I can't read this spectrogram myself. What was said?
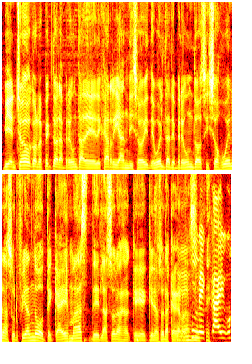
Bien, yo con respecto a la pregunta de, de Harry Andy, soy de vuelta te pregunto si sos buena surfeando o te caes más de las horas que, que las horas que agarras. Me caigo,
